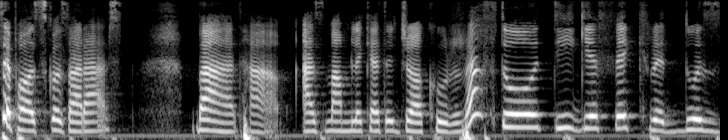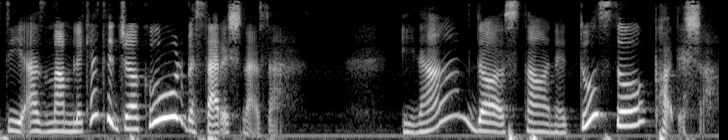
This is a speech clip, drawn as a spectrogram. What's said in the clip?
سپاسگزار است. بعد هم از مملکت جاکور رفت و دیگه فکر دزدی از مملکت جاکور به سرش نزد. اینم داستان دزد و پادشاه.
